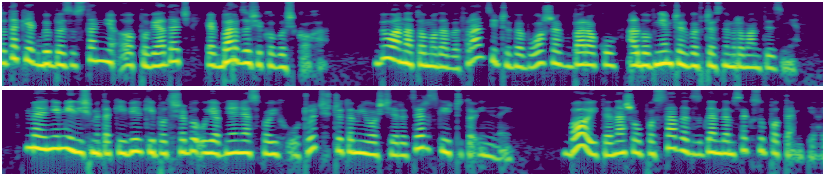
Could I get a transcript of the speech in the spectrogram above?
To tak jakby bezustannie opowiadać, jak bardzo się kogoś kocha. Była na to moda we Francji czy we Włoszech w baroku, albo w Niemczech we wczesnym romantyzmie. My nie mieliśmy takiej wielkiej potrzeby ujawniania swoich uczuć, czy to miłości rycerskiej, czy to innej. Boi tę naszą postawę względem seksu potępia.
